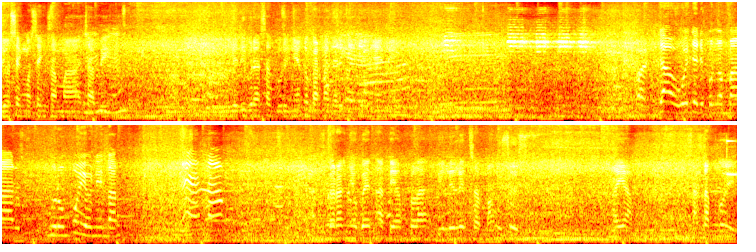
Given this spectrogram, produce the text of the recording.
dioseng-oseng sama cabai. Jadi berasa gurihnya itu karena dari kikilnya ini. Wadaw, gue jadi penggemar burung puyuh nih ntar. Enak. Sekarang nyobain ati ampela dililit sama usus ayam. Santap kuy.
